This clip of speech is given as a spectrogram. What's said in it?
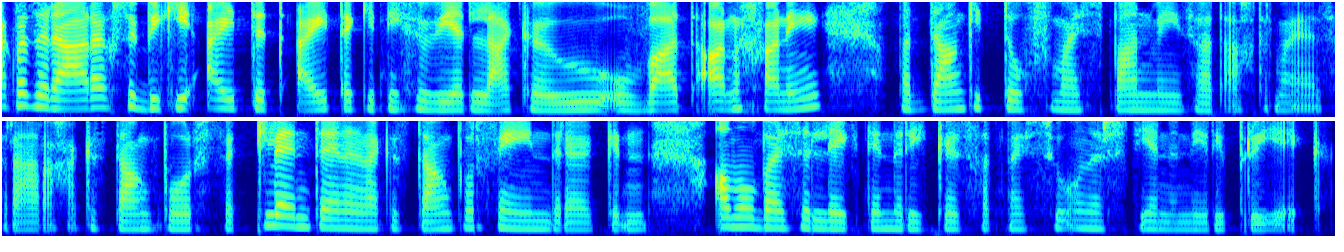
Ek was regtig so bietjie uit dit uit. Ek het nie geweet lekker hoe of wat aangaan nie. Maar dankie tog vir my spanmense wat agter my is. Regtig, ek is dankbaar vir Clinton en ek is dankbaar vir Hendrik en almal by Select en Rikus wat my so ondersteun in hierdie projek.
